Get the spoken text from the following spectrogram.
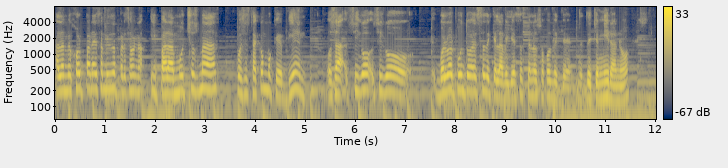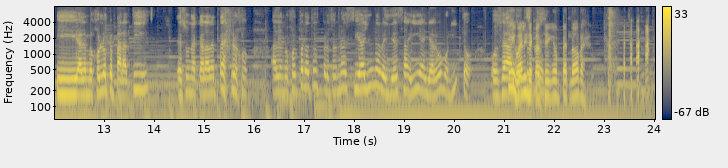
a lo mejor para esa misma persona y para muchos más, pues está como que bien. O sea, sigo, sigo, vuelvo al punto este de que la belleza está en los ojos de que, de, de que mira, ¿no? Y a lo mejor lo que para ti es una cara de perro, a lo mejor para otras personas sí hay una belleza ahí, hay algo bonito. O sea, sí, igual y se que- consigue un pet lover.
